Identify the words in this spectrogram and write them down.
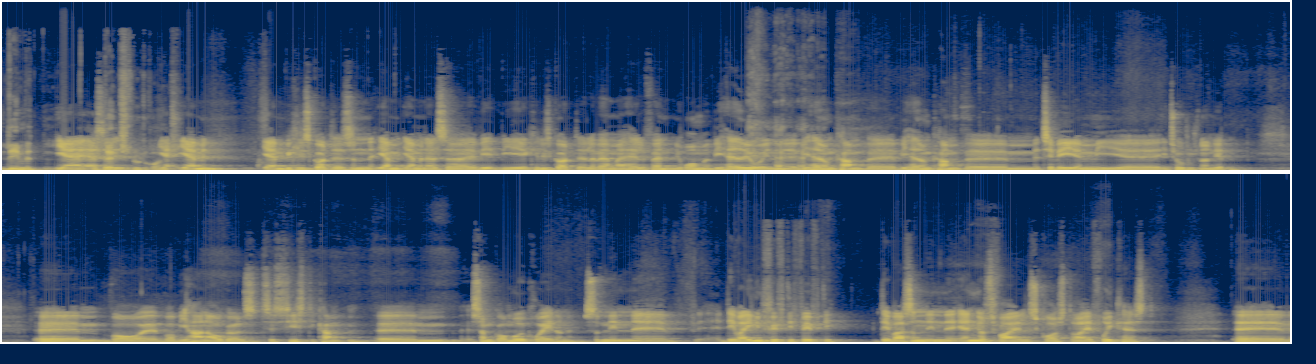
lige med ja, altså, den slutrunde. Ja, ja, men Jamen, vi kan lige så godt sådan, jamen, jamen altså, vi, vi kan lige så godt lade være med at have elefanten i rummet. Vi havde jo en, vi havde jo en kamp, vi havde jo en kamp øh, til VM i, øh, i 2019 øh, hvor, øh, hvor vi har en afgørelse til sidst i kampen, øh, som går mod kroaterne. Sådan en, øh, det var ikke en 50-50. Det var sådan en angrebsfejl, skråstreg, frikast, øh,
